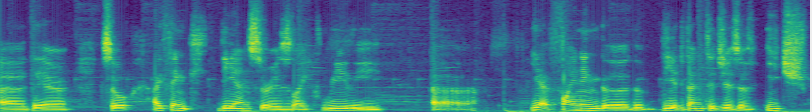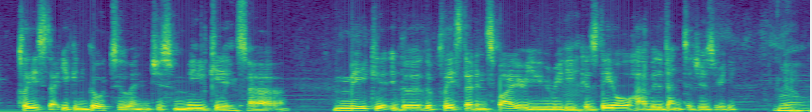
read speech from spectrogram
uh, there. So I think the answer is like really uh, yeah, finding the, the the advantages of each place that you can go to and just make it uh, make it the the place that inspire you Hmm. really because they all have advantages really. Yeah.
